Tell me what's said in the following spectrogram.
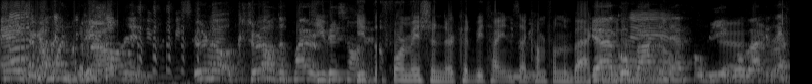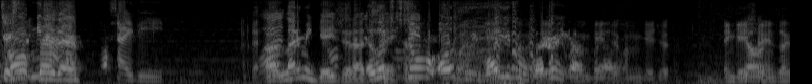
Hey, someone piss on it. Turn out, turn out the fire. Keep, Piss on keep it. the formation. There could be titans that come from the back. Yeah, go back don't in know. the FOB. Yeah, Go back in the everyone- FOB. Oh, they're there. ID. Uh, let him engage it. I'd It say. looks so ugly. Why are you even wearing I'm that, engage it. bro? I'm engage it. Engage Yo, Titans. I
